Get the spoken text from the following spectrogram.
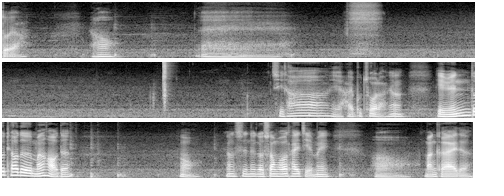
对啊，然后，哎，其他也还不错啦，像演员都挑的蛮好的，哦，像是那个双胞胎姐妹，哦，蛮可爱的，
